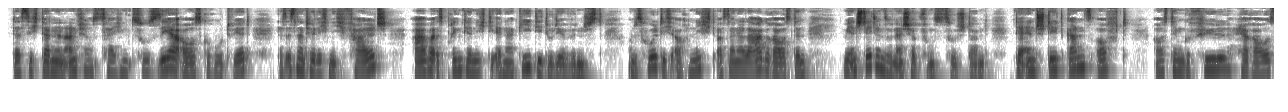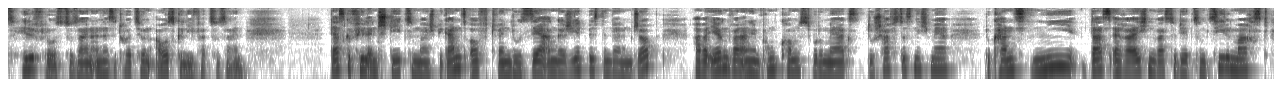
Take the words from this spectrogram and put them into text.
dass sich dann in Anführungszeichen zu sehr ausgeruht wird. Das ist natürlich nicht falsch, aber es bringt dir nicht die Energie, die du dir wünschst. Und es holt dich auch nicht aus deiner Lage raus. Denn wie entsteht denn so ein Erschöpfungszustand? Der entsteht ganz oft aus dem Gefühl heraus, hilflos zu sein, einer Situation ausgeliefert zu sein. Das Gefühl entsteht zum Beispiel ganz oft, wenn du sehr engagiert bist in deinem Job, aber irgendwann an den Punkt kommst, wo du merkst, du schaffst es nicht mehr, du kannst nie das erreichen, was du dir zum Ziel machst,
